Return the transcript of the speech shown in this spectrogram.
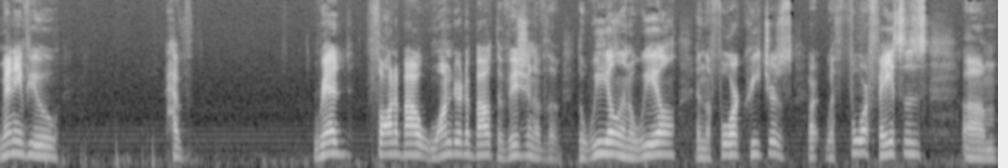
Many of you have read, thought about, wondered about the vision of the, the wheel in a wheel and the four creatures uh, with four faces. Um,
